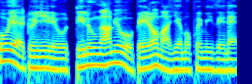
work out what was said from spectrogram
ကိုယ့်ရဲ့အတွင်းရေးတွေကိုဒီလိုငါးမျိုးကိုဘယ်တော့မှရေမဖွင့်မိစေနဲ့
